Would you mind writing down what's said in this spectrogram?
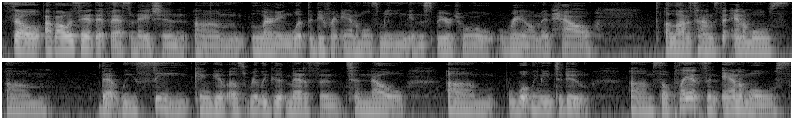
So I've always had that fascination, um, learning what the different animals mean in the spiritual realm and how a lot of times the animals um, that we see can give us really good medicine to know um, what we need to do. Um, so plants and animals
